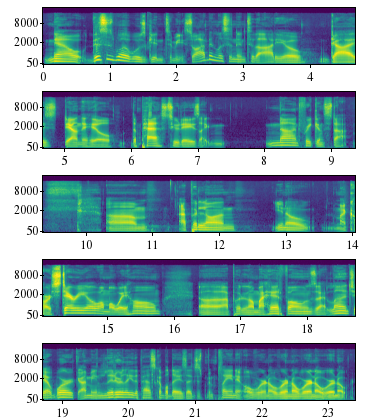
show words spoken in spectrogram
Now, this is what was getting to me. So I've been listening to the audio guys down the hill the past two days, like non freaking stop. Um, I put it on, you know, my car stereo on my way home. Uh, I put it on my headphones at lunch, at work. I mean, literally the past couple days, I've just been playing it over and over and over and over and over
